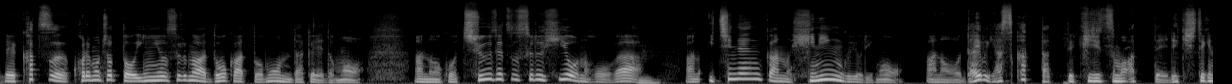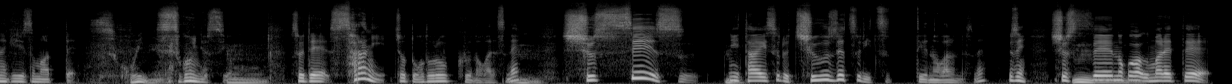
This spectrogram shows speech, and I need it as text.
でかつこれもちょっと引用するのはどうかと思うんだけれどもあのこう中絶する費用の方が、うん。あの1年間の避妊具よりもあのだいぶ安かったって記述もあって歴史的な記述もあってすごいねすごいんですよ。うんそれでさらにちょっと驚くのがですね、うん出生数に対する中絶率っていうのがあるんですね。要するに出生の子が生まれて、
